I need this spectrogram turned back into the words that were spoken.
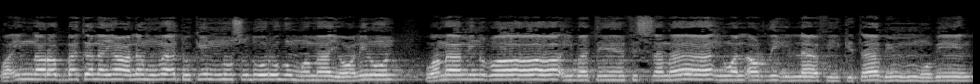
وإن ربك ليعلم ما تكن صدورهم وما يعلنون وما من غائبة في السماء والأرض إلا في كتاب مبين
